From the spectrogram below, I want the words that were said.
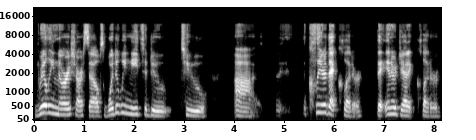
really nourish ourselves. What do we need to do to uh, clear that clutter, the energetic clutter,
